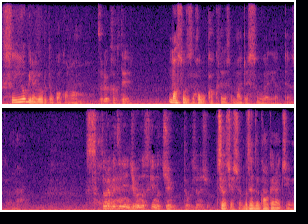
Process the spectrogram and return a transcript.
水曜日の夜とかかな。それは確定？まあそうですね。ほぼ確定です。よ毎年そうぐらいでやってるんですけどね。そそれは別に自分の好きなチームってわけじゃないでしょ？違う違う違う。もう全然関係ないチーム。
